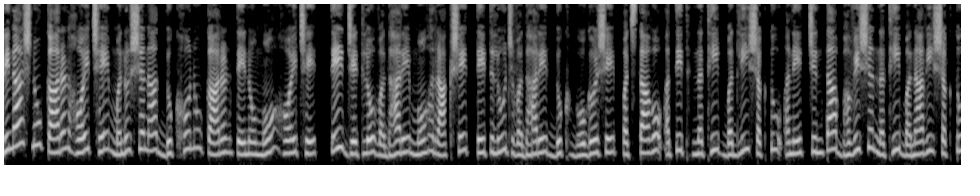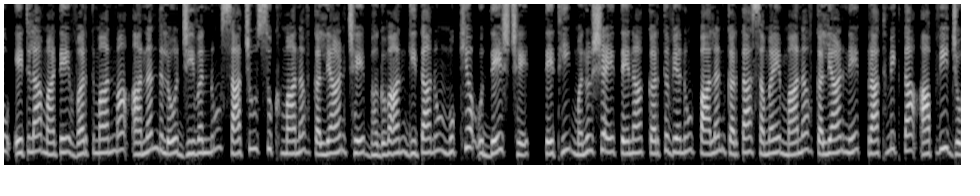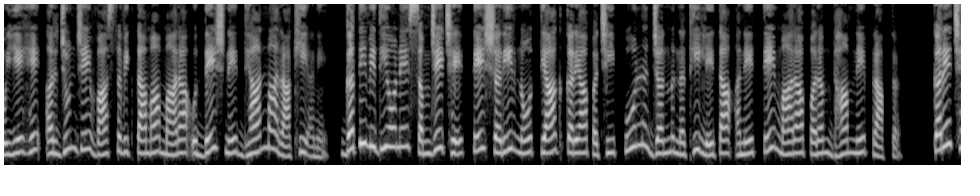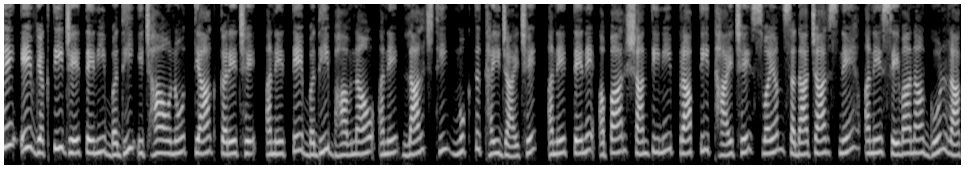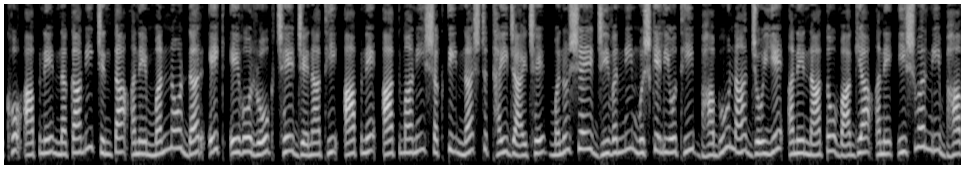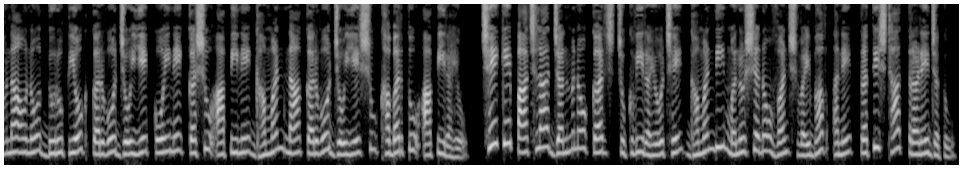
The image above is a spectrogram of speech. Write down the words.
વિનાશનું કારણ હોય છે, મનુષ્યના દુઃખોનું કારણ તેનો મોહ હોય છે, તે જેટલો વધારે મોહ રાખશે, તેટલું જ વધારે દુઃખ ભોગવશે, પછતાવો અતીત નથી બદલી શકતું અને ચિંતા ભવિષ્ય નથી બનાવી શકતું, એટલા માટે વર્તમાનમાં આનંદ લો, જીવનનું સાચું સુખ માનવ કલ્યાણ છે, ભગવાન ગીતાનું મુખ્ય ઉદ્દેશ છે તેથી મનુષ્યએ તેના કર્તવ્યનું પાલન કરતા સમયે માનવ કલ્યાણને પ્રાથમિકતા આપવી જોઈએ. હે અર્જુન, જે વાસ્તવિકતામાં મારા ઉદ્દેશને ધ્યાનમાં રાખી અને ગતિવિધિઓને સમજે છે, તે શરીરનો ત્યાગ કર્યા પછી પૂર્ણ જન્મ નથી લેતા અને તે મારા પરમધામને પ્રાપ્ત કરે છે. એ વ્યક્તિ જે તેની બધી ઈચ્છાઓનો ત્યાગ કરે છે અને તે બધી ભાવનાઓ અને લાલચથી મુક્ત થઈ જાય છે અને તેને અપાર શાંતિની પ્રાપ્તિ થાય છે. સ્વયં સદાચાર, સ્નેહ અને સેવાના ગુણ રાખો. આપને નકામી ચિંતા અને મનનો ડર એક એવો રોગ છે જેનાથી આપને આત્માની શક્તિ નષ્ટ થઈ જાય છે. મનુષ્યએ જીવનની મુશ્કેલીઓથી ભાભું ના જોઈએ અને ના તો વાગ્યા અને ઈશ્વરની ભાવનાઓનો દુરુપયોગ કરવો જોઈએ. કોઈને કશું આપીને ઘમંડ ના કરવો જોઈએ. શું ખબર તું આપી રહ્યો? છે કે પાછલા જન્મનો કર્જ ચૂકવી રહ્યો છે, ઘમંડી મનુષ્યનો વંશ વૈભવ અને પ્રતિષ્ઠા ત્રણે જતું.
